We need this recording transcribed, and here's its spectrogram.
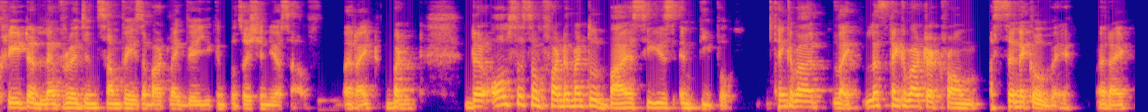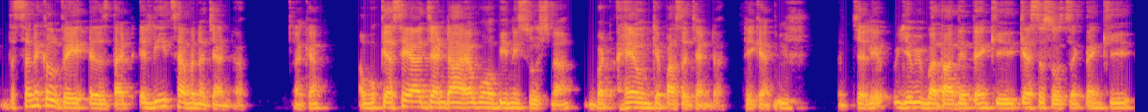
greater leverage in some ways about like way you can position yourself right but there are also some fundamental biases in people think about like let's think about it from a cynical way. Right? The cynical way is that elites have an agenda. Okay? अब वो कैसे एजेंडा है वो अभी नहीं सोचना बट है उनके पास एजेंडा ठीक है? चलिए ये भी बता देते हैं कि कैसे सोच सकते हैं कि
